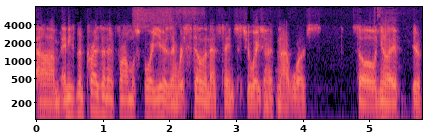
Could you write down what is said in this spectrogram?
Um, and he's been president for almost four years, and we're still in that same situation, if not worse. So, you know, if, if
